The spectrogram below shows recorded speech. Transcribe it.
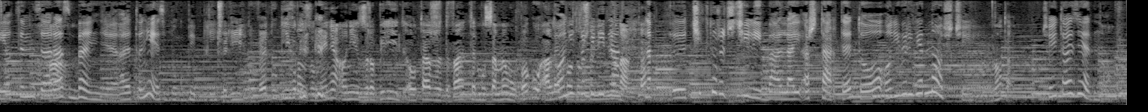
I o tym zaraz będzie, ale to nie jest Bóg Biblii. Czyli według ich rozumienia oni zrobili ołtarze dwa temu samemu Bogu, ale Oni pod różnymi imionami, tak? na, y, ci, którzy czcili Bala i Asztartę, to oni byli w jedności. No tak. Czyli to jest jedno.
